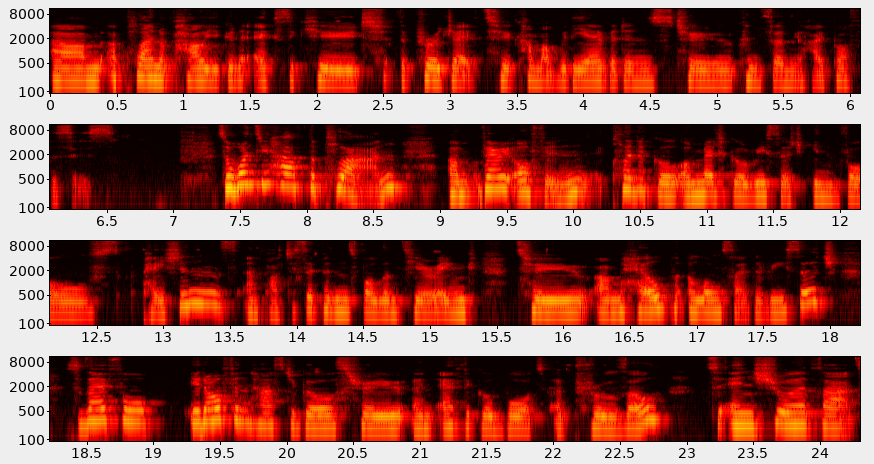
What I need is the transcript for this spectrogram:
Um, a plan of how you're going to execute the project to come up with the evidence to confirm your hypothesis. So once you have the plan, um, very often clinical or medical research involves patients and participants volunteering to um, help alongside the research. So therefore, it often has to go through an ethical board approval to ensure that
